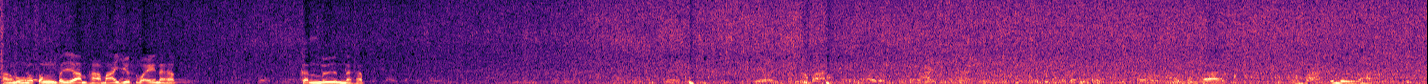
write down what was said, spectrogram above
ทางลงเราต้องพยายามหาไม้ยึดไว้นะครับ กันลื่นนะครับ คนทางลำบากนิดนึงนะครับไป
